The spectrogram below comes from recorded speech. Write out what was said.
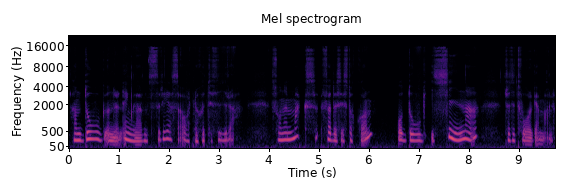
Han dog under en Englandsresa 1874. Sonen Max föddes i Stockholm och dog i Kina 32 år gammal.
